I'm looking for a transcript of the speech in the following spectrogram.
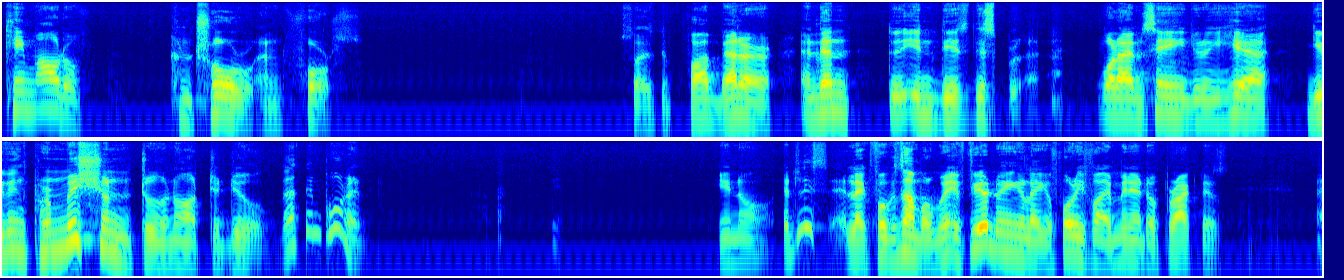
came out of control and force. So it's far better. And then in this, this, what I'm saying during here, giving permission to not to do. That's important. You know, at least, like for example, if you're doing like a 45 minute of practice, uh,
